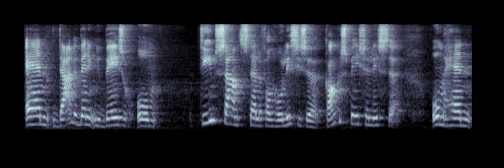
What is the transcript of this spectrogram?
En daarmee ben ik nu bezig om teams samen te stellen van holistische kankerspecialisten. Om hen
